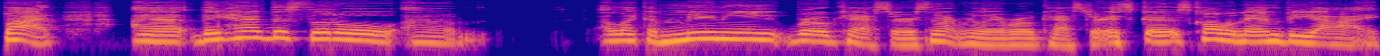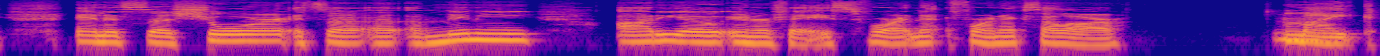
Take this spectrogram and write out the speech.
But uh, they have this little. Um, like a mini Rodecaster. It's not really a Rodecaster. It's it's called an MVI, and it's a Shure. It's a, a, a mini audio interface for an for an XLR mm-hmm. mic.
